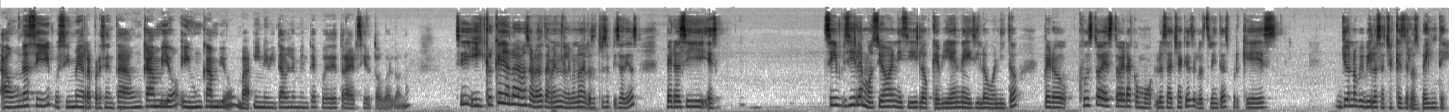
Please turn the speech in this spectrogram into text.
aún así, pues sí me representa un cambio y un cambio va, inevitablemente puede traer cierto duelo, ¿no? Sí, y creo que ya lo habíamos hablado también en alguno de los otros episodios, pero sí es. Sí, sí, la emoción y sí lo que viene y sí lo bonito, pero justo esto era como los achaques de los 30 porque es. Yo no viví los achaques de los 20.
